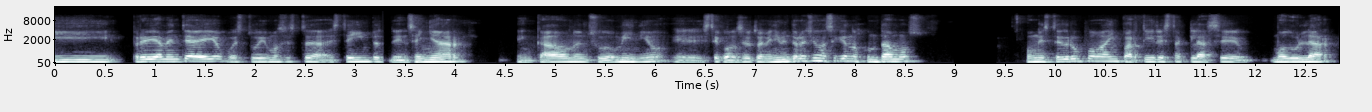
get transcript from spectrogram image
Y previamente a ello, pues tuvimos este ímpetu de enseñar en cada uno en su dominio eh, este concepto de mínima intervención, así que nos juntamos con este grupo a impartir esta clase modular.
